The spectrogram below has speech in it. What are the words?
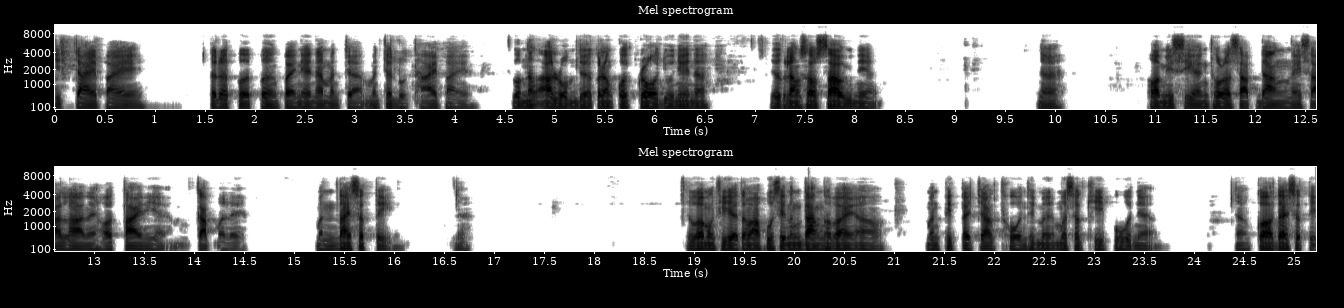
จิตใจไปเตลิดเปิดเปิงไปเนี่ยนะมันจะมันจะหลุดหายไป รวมทั้งอารมณ์ด้วยกำลังกดโกรธอยู่เนี่ยนะหรือกำลังเศร้าๆอยู่เนี่ยนะ พอมีเสียงโทรศัพท์ดังในศาลาในหอตายนี่ยกลับมาเลย มันได้สตินะหรือว่าบางทีอาตมาพูดเสียงดัง ๆ เข้าไปอ้าวมันผิดไปจากโทนที่เมื่อสักครีพูดเนี่ยนะก็ได้สติ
